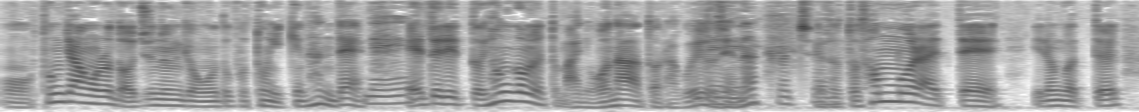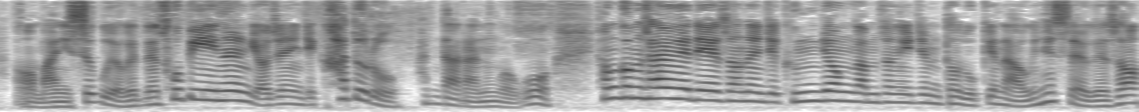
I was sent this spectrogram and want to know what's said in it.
어, 통장으로 넣어주는 경우도 보통 있긴 한데 네. 애들이 또 현금을 또 많이 원하더라고요 네, 요새는. 그렇죠. 그래서 또 선물할 때 이런 것들 어, 많이 쓰고요. 근데 소비는 여전히 이제 카드로 한다라는 거고 현금 사용에 대해서는 이제 긍정 감성이 좀 더 높게 나오긴 했어요. 그래서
